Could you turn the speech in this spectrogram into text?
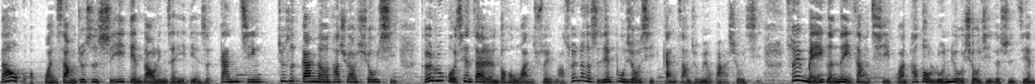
然后晚上就是十一点到凌晨一点是肝经，就是肝呢它需要休息。可是如果现在的人都很晚睡嘛，所以那个时间不休息，肝脏就没有办法休息。所以每一个内脏器官它都有轮流休息的时间。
